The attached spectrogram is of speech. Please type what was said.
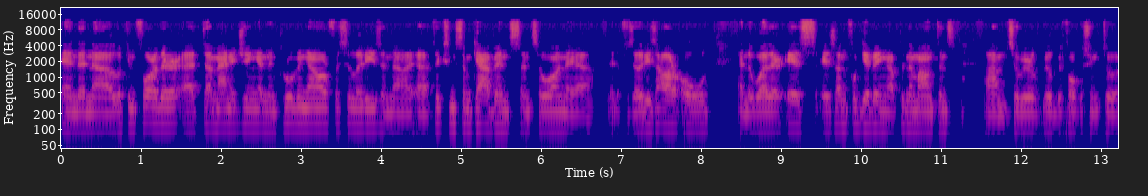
and then uh, looking further at uh, managing and improving our facilities and uh, fixing some cabins and so on. The facilities are old and the weather is is unforgiving up in the mountains. Um, so we'll, be focusing to,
